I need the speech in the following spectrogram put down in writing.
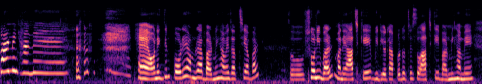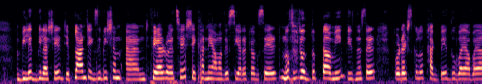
বার্মিংহামে। হ্যাঁ অনেকদিন পরে আমরা বার্মিংহামে যাচ্ছি আবার। তো শনিবার মানে আজকে ভিডিওটা আপলোড হচ্ছে। সো আজকেই বার্মিংহামে বিলেত বিলাসের যে প্লান্ট এক্সিবিশন অ্যান্ড ফেয়ার রয়েছে, সেখানে আমাদের সিয়ারা টক্সের নতুন উদ্যোক্তা আমি বিজনেসের প্রোডাক্টসগুলো থাকবে, দুবাই, আবায়া,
